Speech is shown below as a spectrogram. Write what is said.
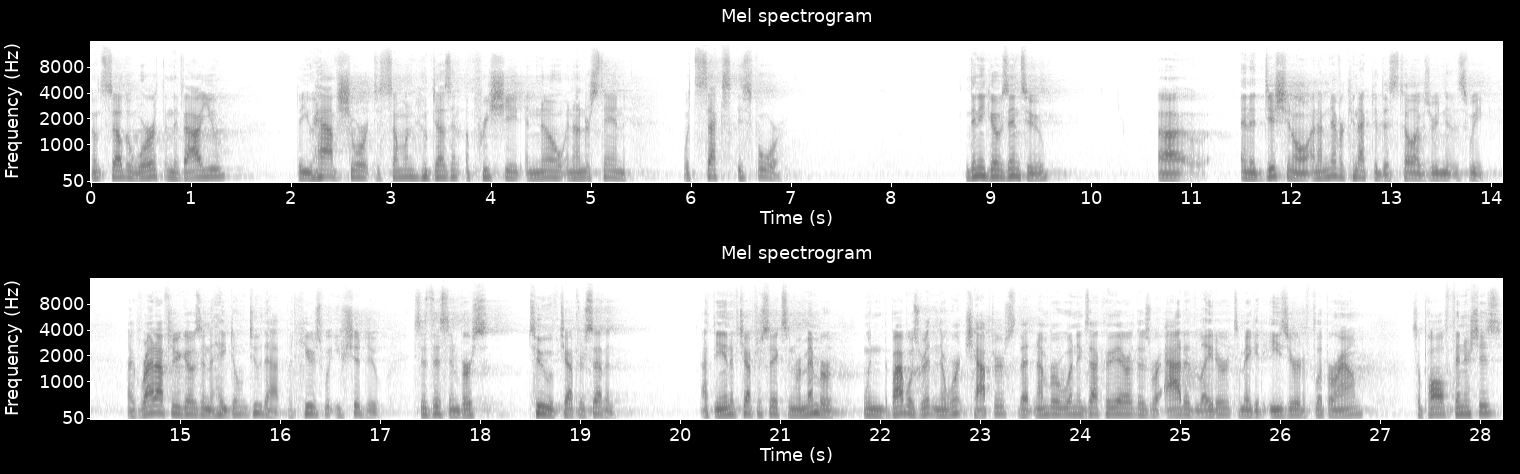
Don't sell the worth and the value that you have short to someone who doesn't appreciate and know and understand what sex is for. Then he goes into uh, an additional, and I've never connected this till I was reading it this week. Like right after he goes into, hey, don't do that, but here's what you should do. He says this in verse 2 of chapter 7. At the end of chapter 6, and remember, when the Bible was written, there weren't chapters. That number wasn't exactly there. Those were added later to make it easier to flip around. So Paul finishes,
